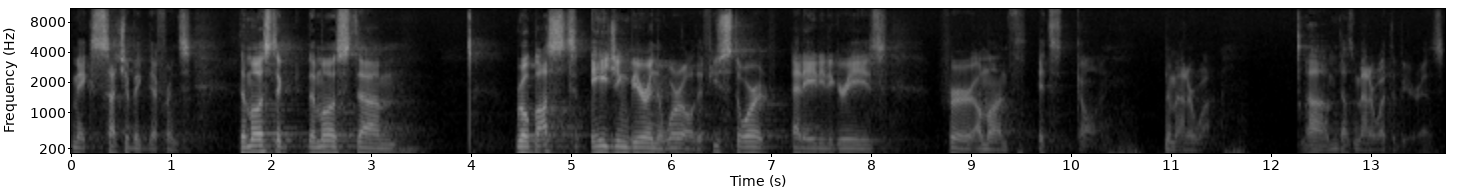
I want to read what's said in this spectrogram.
makes such a big difference. The most, the most um, robust aging beer in the world, if you store it at 80 degrees for a month, it's gone, no matter what. Um, doesn't matter what the beer is.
